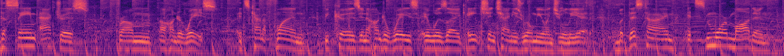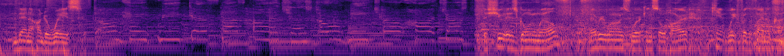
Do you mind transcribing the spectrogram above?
the same actress from A Hundred Ways. It's kind of fun because in A Hundred Ways it was like ancient Chinese Romeo and Juliet, but this time it's more modern than A Hundred Ways. The shoot is going well. Everyone is working so hard. Can't wait for the final cut.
